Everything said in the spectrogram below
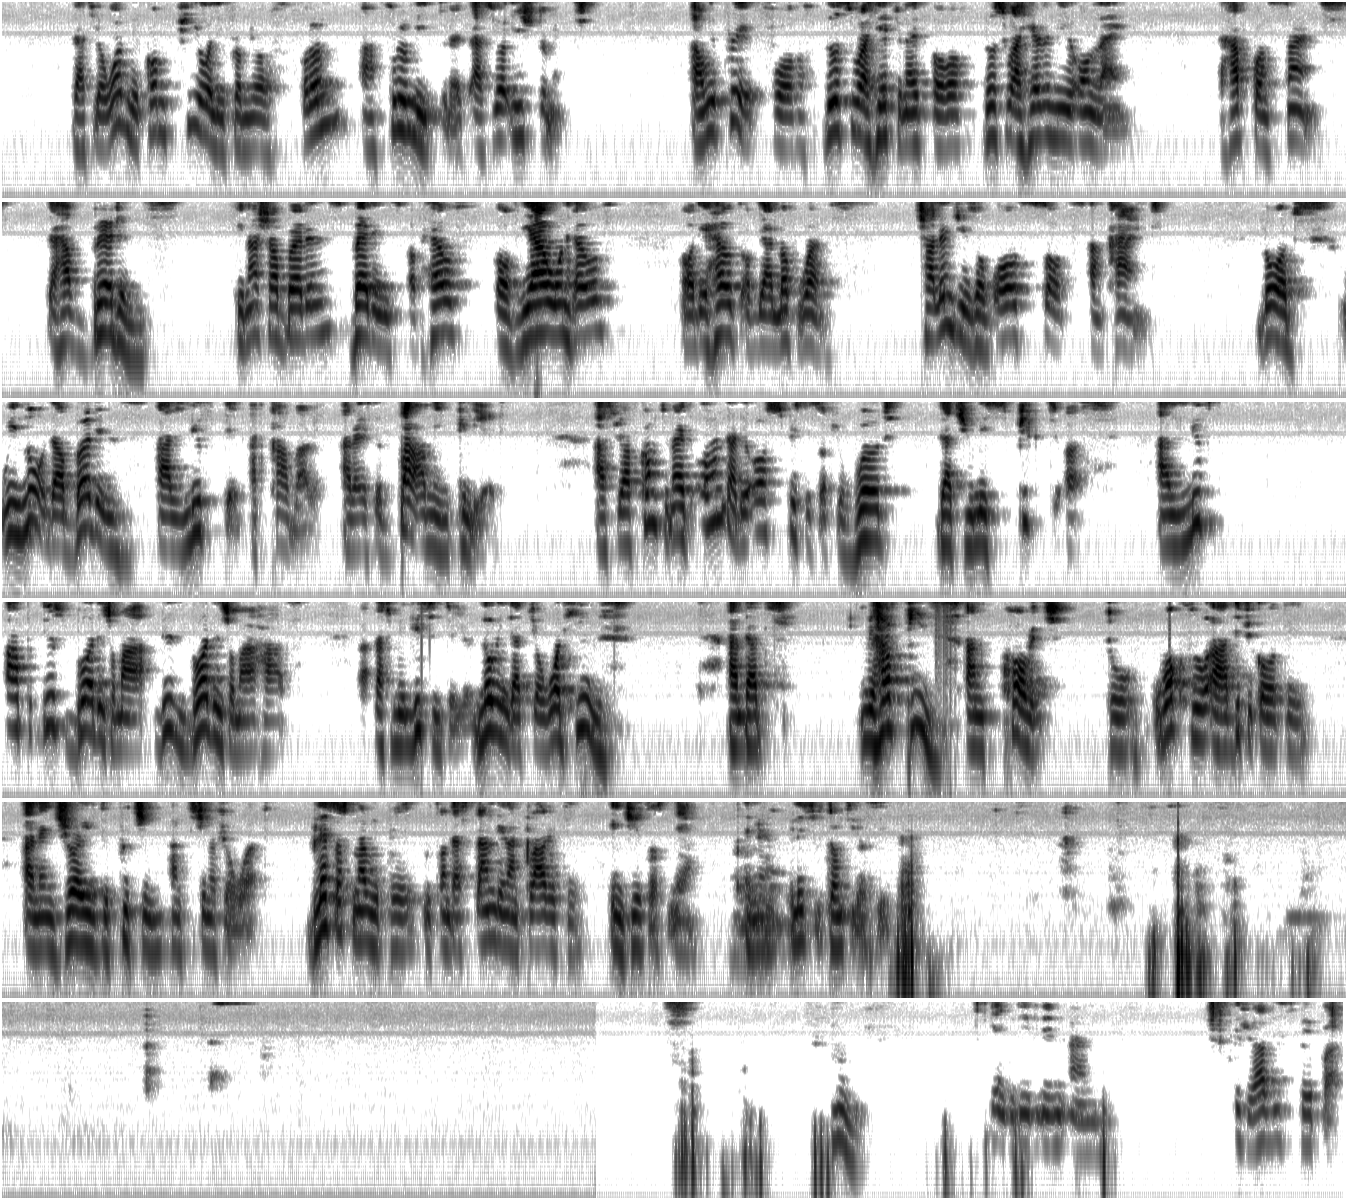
that your word may come purely from your throne and through me tonight as your instrument. And we pray for those who are here tonight or those who are hearing me online they have concerns, they have burdens, financial burdens, burdens of health, of their own health, or the health of their loved ones, challenges of all sorts and kinds. Lord, we know that burdens are lifted at Calvary, and there is a balm in. As we have come tonight under the auspices of your word, that you may speak to us and lift up these burdens from our these burdens from our hearts uh, that we may listen to you, knowing that your word heals, and that we have peace and courage to walk through our difficulty and enjoy the preaching and teaching of your word. Bless us now, we pray, with understanding and clarity in Jesus' name. Amen. Let's return to your seat. Hmm. Again, good evening. And if you have this paper,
